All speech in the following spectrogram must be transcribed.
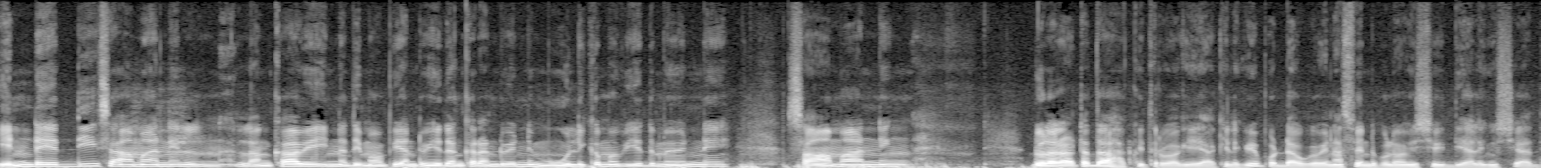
එන්ඩ එද්දී සාමාන්‍ය ලංකාවේ ඉන්න දෙමවපියන්ට වියදන් කරන්න වෙන්නේ මූලිකම වියදම වෙන්නේ සාමාන්‍යෙන් ඩොල අටදාහක් විතර වගේ කියලක පොඩ්ඩක් වෙනස් වෙන්ඩ පුළ විශ්වවිද්‍යාල විශ්වාද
